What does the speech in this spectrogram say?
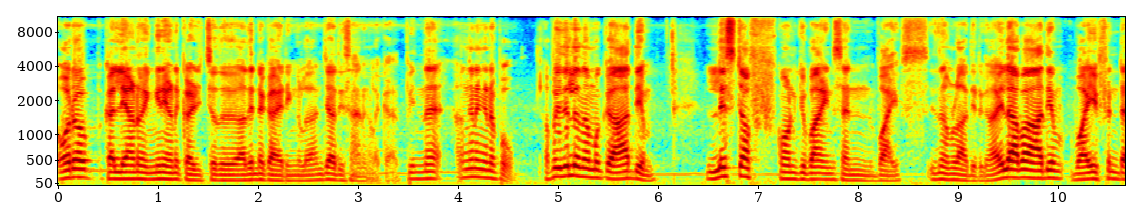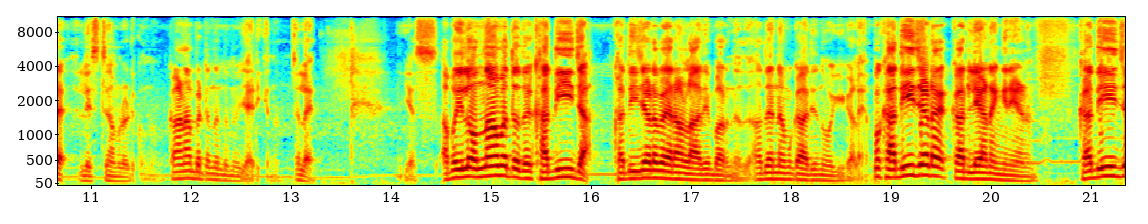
ഓരോ കല്യാണം എങ്ങനെയാണ് കഴിച്ചത് അതിന്റെ കാര്യങ്ങൾ അഞ്ചാതി സാധനങ്ങളൊക്കെ പിന്നെ അങ്ങനെ അങ്ങനെ പോകും. അപ്പോൾ ഇതിൽ നമുക്ക് ആദ്യം list of concubines and wives ഇത് നമ്മൾ ആദ്യം എടുക്കുന്നത് അതിൽ അപ്പോൾ ആദ്യം വൈഫിന്റെ ലിസ്റ്റ് നമ്മൾ എടുക്കുന്നു. കാണാൻ പറ്റുന്നുണ്ടെന്ന് വിചാരിക്കുന്നു. അല്ലേ? യെസ് അപ്പോൾ ഇതിൽ ഒന്നാമത്തത് ഖദീജ. ഖദീജയുടെ പേരാണല്ലോ ആദ്യം പറഞ്ഞത്. അത് തന്നെ നമുക്ക് ആദ്യം നോക്കിക്കളയാം. അപ്പോൾ ഖദീജയുടെ കല്യാണം എങ്ങനെയാണ്? ഖദീജ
